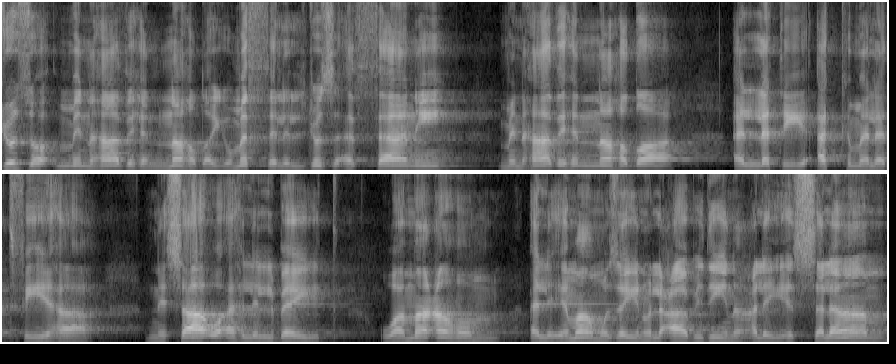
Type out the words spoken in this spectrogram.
جزء من هذه النهضة يمثل الجزء الثاني من هذه النهضة التي أكملت فيها نساء أهل البيت ومعهم الإمام زين العابدين عليه السلام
